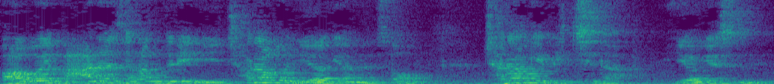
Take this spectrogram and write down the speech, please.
과거에 많은 사람들이 이 철학을 이야기하면서 철학이 빛이다 이야기했습니다.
